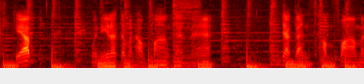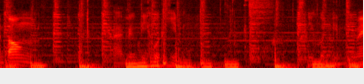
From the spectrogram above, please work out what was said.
โอเคครับ วันนี้เราจะมาทำฟาร์มกันนะฮะจากการทำฟาร์มมันต้องอเรื่องที่ขุดหิน ที่ขุดหินมีไหม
